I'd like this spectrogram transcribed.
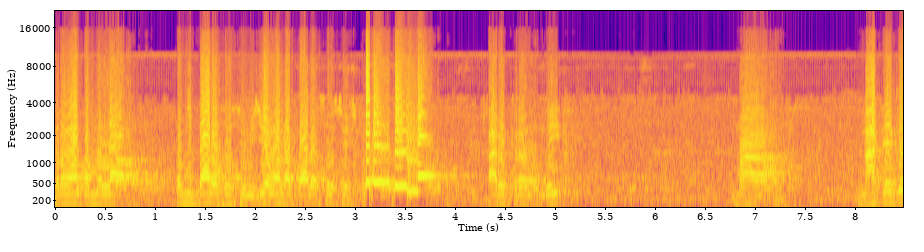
తర్వాత మళ్ళా కొన్ని bar association Vijayawada bar association కార్యక్రమం ఉంది. మా నాకైతే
